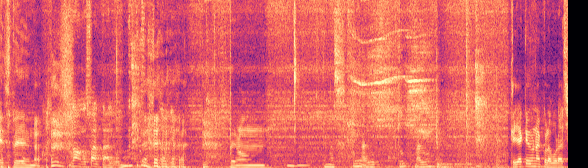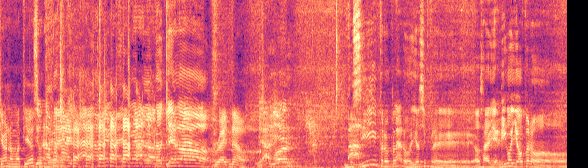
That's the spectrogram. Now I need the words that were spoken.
este, No, nos falta algo, ¿no? Pero mm, ¿qué más? ¿Algo? ¿Tú? ¿Algo? Que ya quede una colaboración, ¿no, Matías? De ¿O una qué? vez. no quiero. Right now. Ya, bien. Pues sí, pero claro, yo siempre, o sea, digo yo, pero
